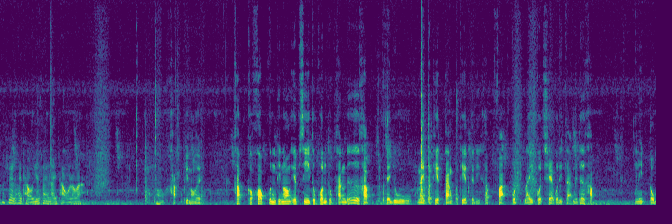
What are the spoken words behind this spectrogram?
ก็ใช่หลายเถาอย่าใส่หลายเถาแล้ววะอ๋อคักพี่น้องเลย ครับก็ขอบคุณพี่น้อง FC ทุกคนทุกท่านเด้อครับ จะอยู่ในประเทศต่างประเทศก็ดีครับ ฝากกดไลค์กดแชร์กดติดตามด้วยเด้อครับนี่ต้ม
